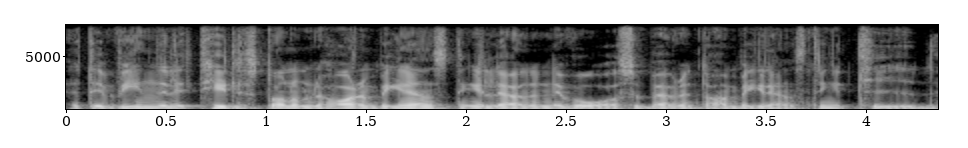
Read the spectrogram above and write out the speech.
ett evinnerligt tillstånd om du har en begränsning i lönenivå så behöver du inte ha en begränsning i tid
